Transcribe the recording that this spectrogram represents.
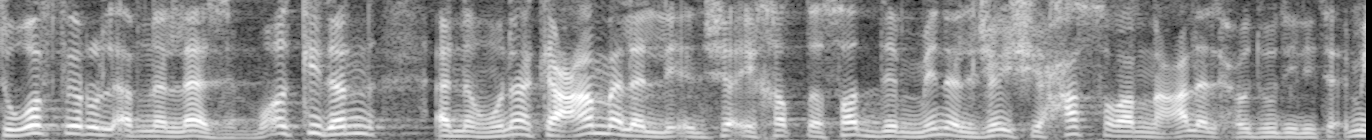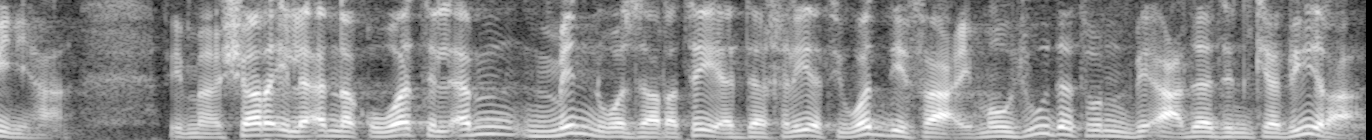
توفر الأمن اللازم مؤكدا أن هناك عملا لإنشاء خط صد من الجيش حصرا على الحدود لتأمينها فيما أشار إلى أن قوات الأمن من وزارتي الداخلية والدفاع موجودة بأعداد كبيرة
